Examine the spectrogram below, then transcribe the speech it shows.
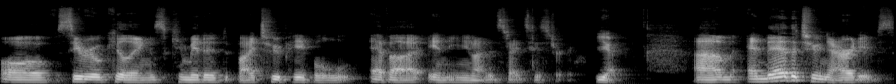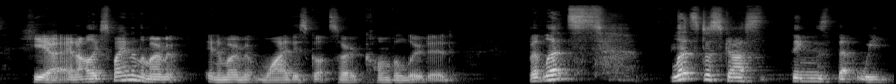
of serial killings committed by two people ever in the United States history. Yeah. Um, and they're the two narratives here, and I'll explain in the moment in a moment why this got so convoluted. But let's let's discuss things that we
